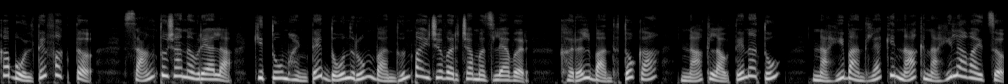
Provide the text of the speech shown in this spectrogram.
का बोलते फक्त? सांग तुझ्या नवऱ्याला की तू म्हणते दोन रूम बांधून पाहिजे वरच्या मजल्यावर. खरल बांधतो का? नाक लावते ना तू? नाही बांधल्या की नाक नाही लावायचं?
